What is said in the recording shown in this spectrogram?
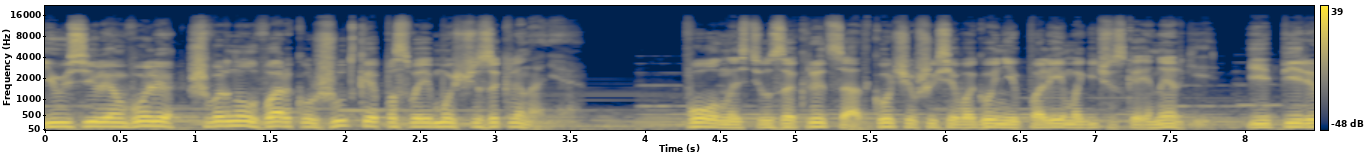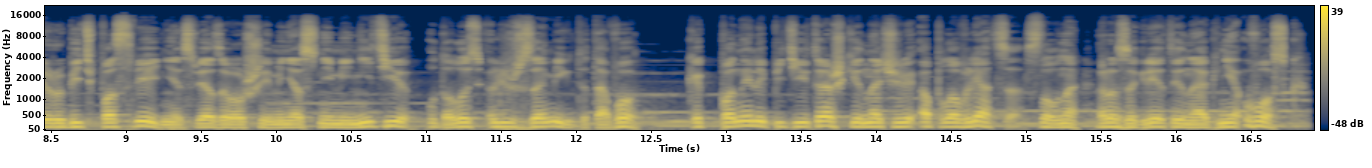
и усилием воли швырнул в арку жуткое по своей мощи заклинание. Полностью закрыться от корчившихся в агонии полей магической энергии и перерубить последние, связывавшие меня с ними нити, удалось лишь за миг до того, как панели пятиэтажки начали оплавляться, словно разогретый на огне воск.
